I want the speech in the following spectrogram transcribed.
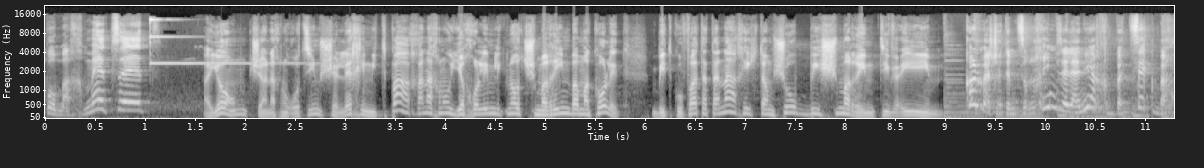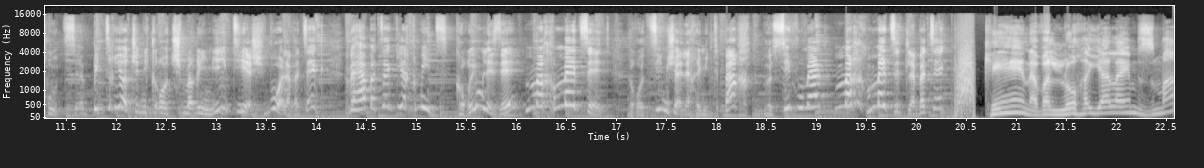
פה מחמצת. היום, כשאנחנו רוצים שלחם יטפח, אנחנו יכולים לקנות שמרים במכולת. בתקופת התנ"ך השתמשו בשמרים טבעיים. כל מה שאתם צריכים זה להניח בצק בחוץ. פטריות שנקראות שמרים יתיישבו על הבצק, והבצק יחמיץ. קוראים לזה מחמצת. רוצים שהלחם יטפח? הוסיפו מעט מחמצת לבצק. כן, אבל לא היה להם זמן.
